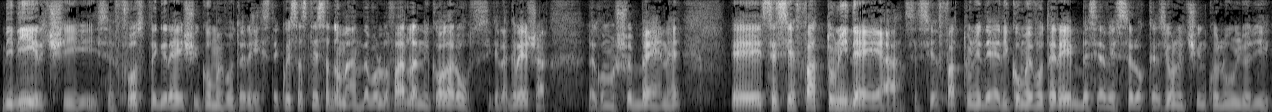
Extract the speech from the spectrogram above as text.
di dirci se foste greci come votereste. Questa stessa domanda voglio farla a Nicola Rossi che la Grecia la conosce bene. E se si è fatto un'idea, se si è fatto un'idea di come voterebbe se avesse l'occasione il 5 luglio di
